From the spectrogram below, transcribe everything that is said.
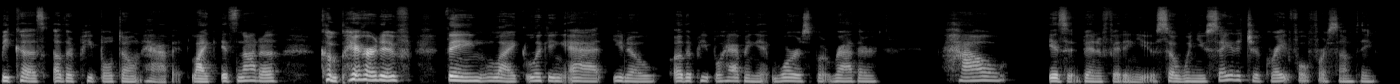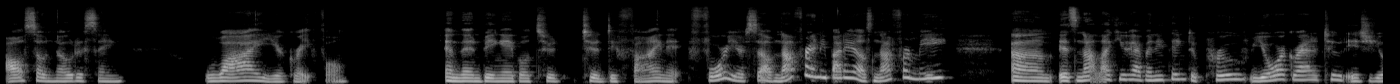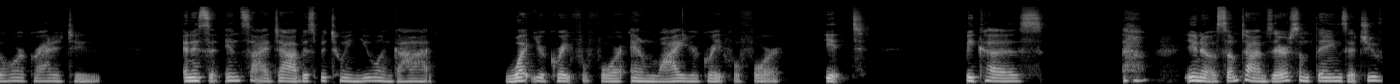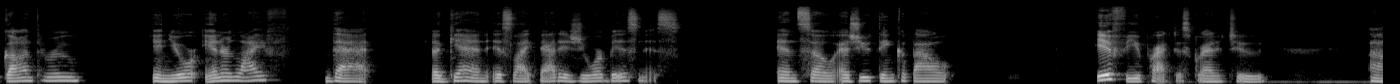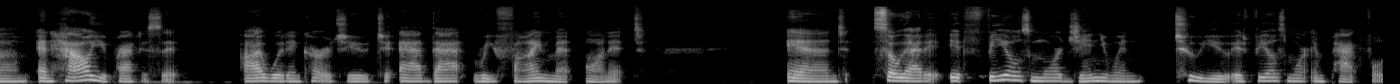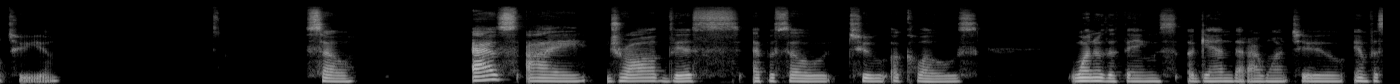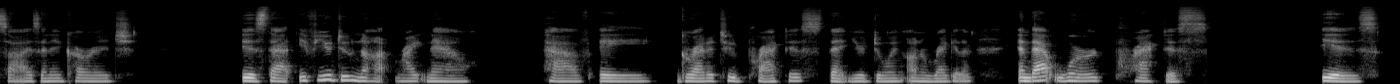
because other people don't have it. Like it's not a comparative thing like looking at, you know, other people having it worse, but rather how is it benefiting you? So when you say that you're grateful for something, also noticing why you're grateful and then being able to to define it for yourself, not for anybody else, not for me. Um, it's not like you have anything to prove. Your gratitude is your gratitude. And it's an inside job. It's between you and God, what you're grateful for and why you're grateful for it. Because, you know, sometimes there are some things that you've gone through in your inner life that, again, it's like that is your business. And so as you think about if you practice gratitude um, and how you practice it, I would encourage you to add that refinement on it and so that it, it feels more genuine to you, it feels more impactful to you. So, as I draw this episode to a close, one of the things, again, that I want to emphasize and encourage is that if you do not right now have a gratitude practice that you're doing on a regular, and that word practice is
